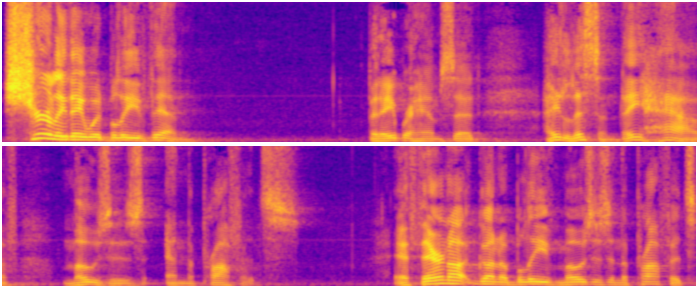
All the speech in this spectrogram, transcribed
Surely they would believe then. But Abraham said, Hey, listen, they have Moses and the prophets. If they're not going to believe Moses and the prophets,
